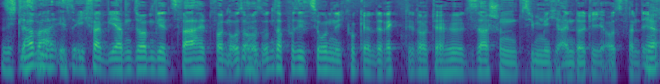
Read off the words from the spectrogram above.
Also ich glaube, war, also ich war, wir haben, so haben wir, es war halt von aus, aus unserer Position, ich gucke ja direkt auf der Höhe, das sah schon ziemlich eindeutig aus, fand ich. Ja.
